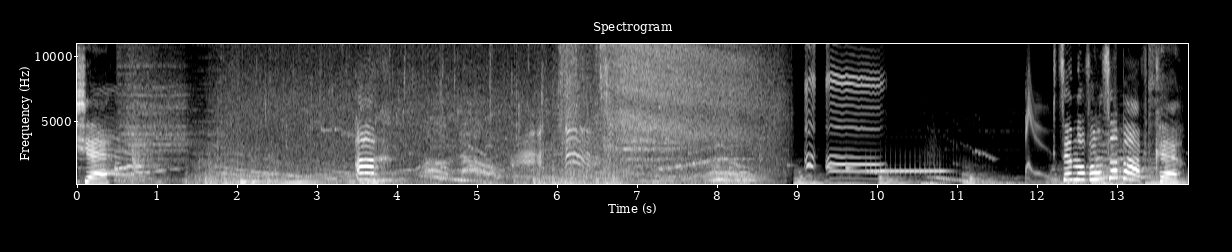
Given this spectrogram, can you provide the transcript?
Się. Ach. Chcę nową zabawkę.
